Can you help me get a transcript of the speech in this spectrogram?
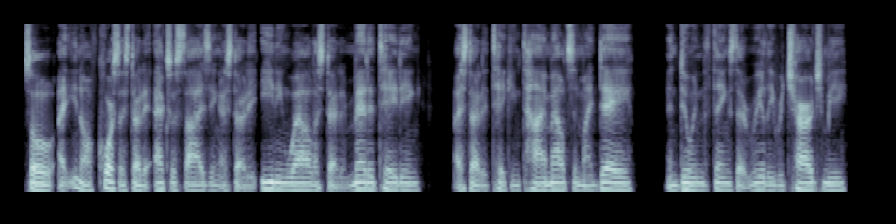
So, I, you know, of course, I started exercising, I started eating well, I started meditating, I started taking time outs in my day and doing the things that really recharge me.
